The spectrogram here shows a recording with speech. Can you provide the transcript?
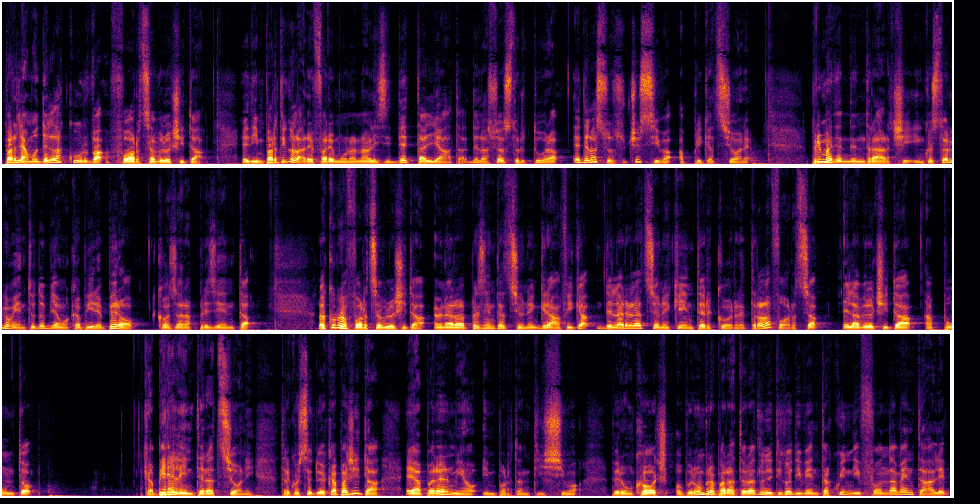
Parliamo della curva forza-velocità ed in particolare faremo un'analisi dettagliata della sua struttura e della sua successiva applicazione. Prima di addentrarci in questo argomento dobbiamo capire però cosa rappresenta. La curva forza-velocità è una rappresentazione grafica della relazione che intercorre tra la forza e la velocità, appunto. Capire le interazioni tra queste due capacità è a parer mio importantissimo. Per un coach o per un preparatore atletico diventa quindi fondamentale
